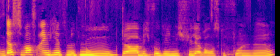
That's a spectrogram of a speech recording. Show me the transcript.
Das war's eigentlich jetzt mit Lou. Da habe ich wirklich nicht viel herausgefunden.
